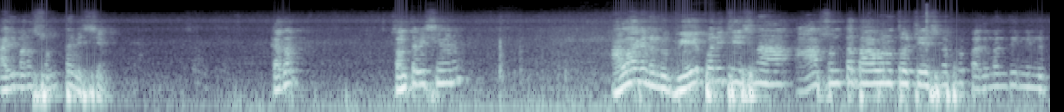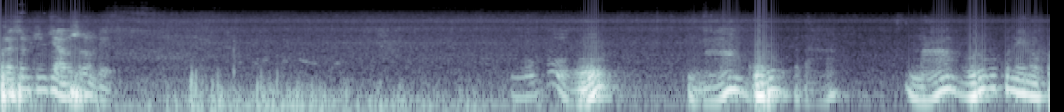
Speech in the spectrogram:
అది మన సొంత విషయం. కదా? సొంత విషయమేనా? అలాగే నువ్వు ఏ పని చేసినా ఆ సొంత భావనతో చేసినప్పుడు పది మంది నిన్ను ప్రశంసించే అవసరం లేదు. నువ్వు నా గురువు కదా నా గురువుకు నేను ఒక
